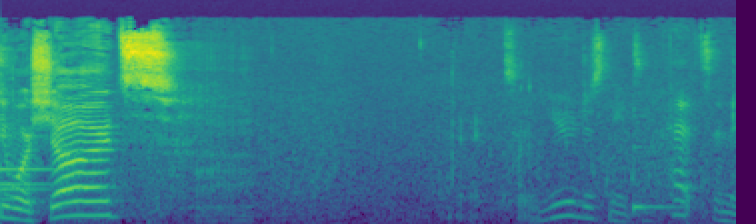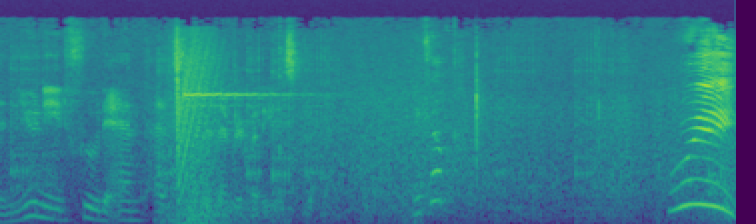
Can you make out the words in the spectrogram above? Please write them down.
Two more shards. So you just need some pets, and then you need food and pets, and then everybody is good. Wake up! Whee!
